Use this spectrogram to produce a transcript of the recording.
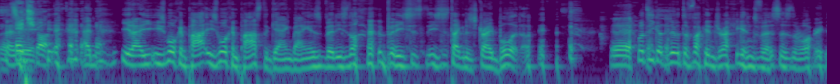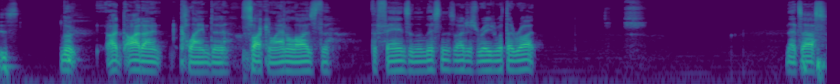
And, Headshot. and you know, he's walking past he's walking past the gangbangers, but he's not. But he's just he's just taking a stray bullet. Yeah. What's he got to do with the fucking Dragons versus the Warriors? Look, I, I don't claim to psychoanalyze the the fans and the listeners. I just read what they write. That's us.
